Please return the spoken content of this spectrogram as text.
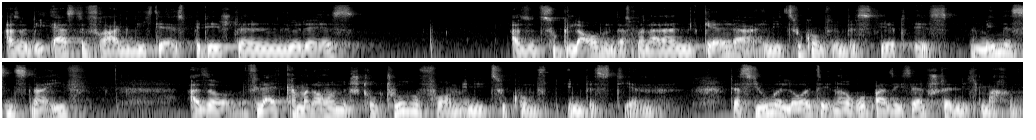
Also die erste Frage, die ich der SPD stellen würde, ist, also zu glauben, dass man allein mit Gelder in die Zukunft investiert, ist mindestens naiv. Also vielleicht kann man auch mal mit Strukturreformen in die Zukunft investieren. Dass junge Leute in Europa sich selbstständig machen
